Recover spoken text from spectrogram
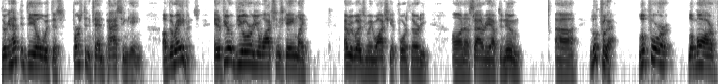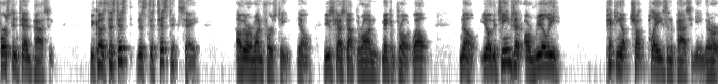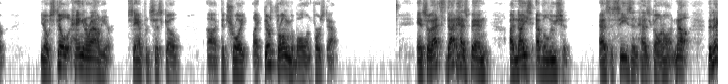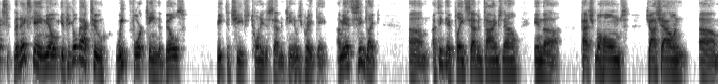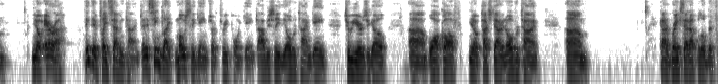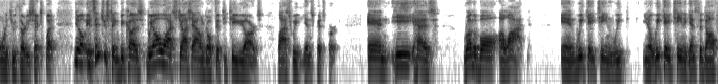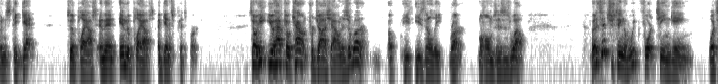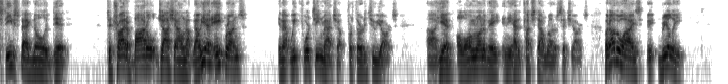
they're going to have to deal with this first and 10 passing game of the Ravens. And if you're a viewer, you're watching this game like everybody's going to be watching at 4.30 on a Saturday afternoon, uh, look for that. Look for Lamar first and 10 passing because the, the statistics say, oh, they're a run first team. You know, you just got to stop the run, make them throw it. Well, no, you know, the teams that are really picking up chunk plays in the passing game that are, you know, still hanging around here. San Francisco, uh, Detroit, like they're throwing the ball on first down. And so that's that has been a nice evolution as the season has gone on. Now, the next the next game, you know, if you go back to week 14, the Bills beat the Chiefs 20 to 17. It was a great game. I mean, it seems like um, I think they've played seven times now in the Patrick Mahomes Josh Allen, um, you know, era. I think they've played seven times, and it seemed like most of the games are three point games. Obviously, the overtime game two years ago, um, walk off, you know, touchdown in overtime, um, kind of breaks that up a little bit, 42 36. But, you know, it's interesting because we all watched Josh Allen go 52 yards last week against Pittsburgh, and he has run the ball a lot in week 18 and week you know, week 18 against the Dolphins to get to the playoffs and then in the playoffs against Pittsburgh. So he you have to account for Josh Allen as a runner. oh, he's he's an elite runner. Mahomes is as well. But it's interesting the week 14 game, what Steve Spagnuolo did to try to bottle Josh Allen up. Now he had eight runs in that week 14 matchup for 32 yards. Uh, he had a long run of eight and he had a touchdown run of six yards. But otherwise, it really,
